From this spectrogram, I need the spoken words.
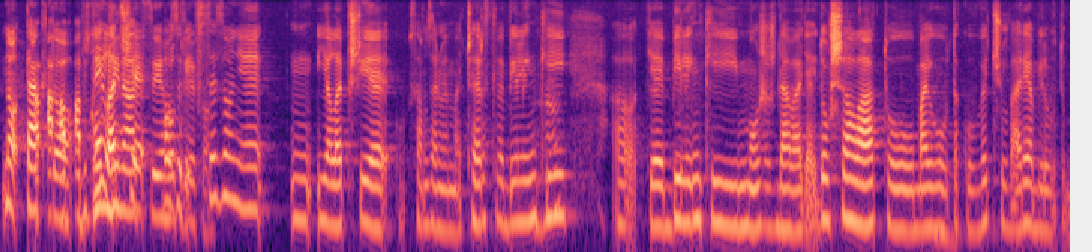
No takto, a, a, a vždy lepšie, pozri, v sezóne je lepšie samozrejme mať čerstvé bylinky. Uh-huh. Tie bylinky môžeš dávať aj do šalátu, majú takú väčšiu variabilitu,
